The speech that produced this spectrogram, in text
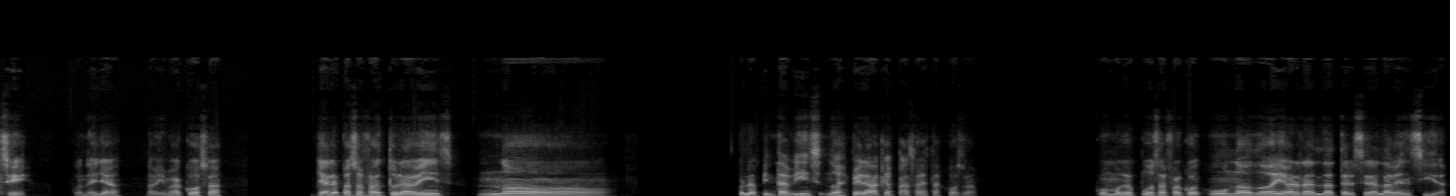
Sí, con ella, la misma cosa. Ya le pasó factura a Vince. No. Por la pinta Vince no esperaba que pasara estas cosas. Como que pudo zafar con uno o dos y ahora la tercera la vencida.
